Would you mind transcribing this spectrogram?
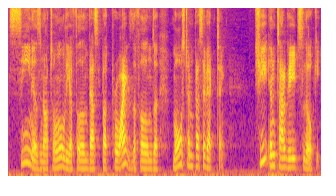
scene is not only a film best but provides the film's most impressive acting. She interrogates Loki,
